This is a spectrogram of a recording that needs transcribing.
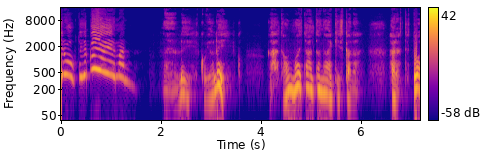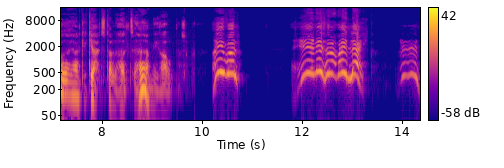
iruhtu ja põiman. Lõhku ja lõhku. Ah, ta on mõtelda naikiskala. Härät, tuoda jälki kehtsi tällä haltse äämi haunus. Aivan. Ei ne sano vain läik. Mm.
